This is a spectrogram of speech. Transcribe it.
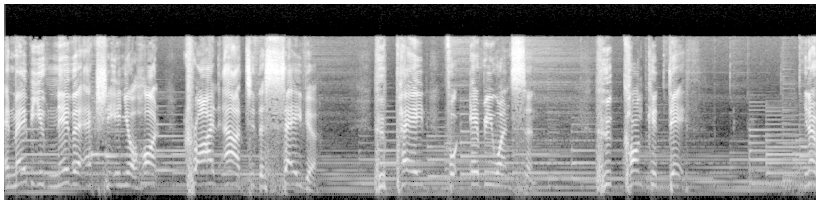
And maybe you've never actually in your heart cried out to the Savior who paid for everyone's sin, who conquered death. You know,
